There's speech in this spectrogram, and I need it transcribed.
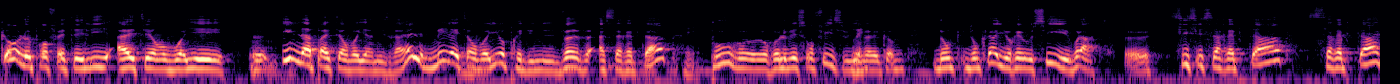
quand le prophète Élie a été envoyé, euh, il n'a pas été envoyé en Israël, mais il a été envoyé auprès d'une veuve à Sarepta pour euh, relever son fils. Je dirais, comme. Donc, donc là, il y aurait aussi, voilà, euh, si c'est Sarepta, Sarepta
